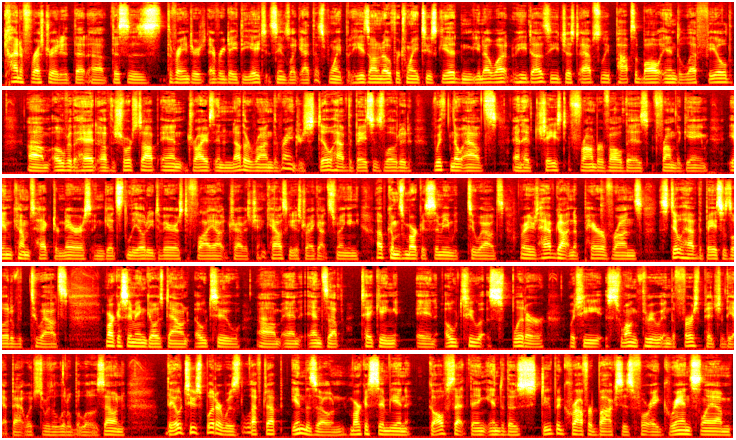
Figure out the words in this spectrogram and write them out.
kind of frustrated that uh, this is the Rangers' everyday DH. It seems like at this point, but he's on an over 22 skid, and you know what he does? He just absolutely pops a ball into left field um, over the head of the shortstop and drives in another run. The Rangers still have the bases loaded with no outs and have chased Framber Valdez from the game. In comes Hector Neris and gets Leody Taveras to fly out, Travis Jankowski to strike out swinging. Up comes Marcus Semien with two outs. The Rangers have gotten a pair of runs, still have the bases loaded with two outs. Marcus Semien goes down 0-2 um, and ends up taking an 0-2 splitter, which he swung through in the first pitch of the at bat, which was a little below the zone. The 0-2 splitter was left up in the zone. Marcus Semien golfs that thing into those stupid Crawford boxes for a grand slam.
